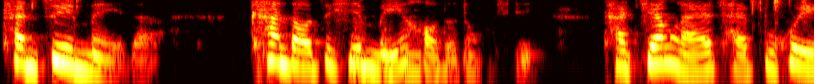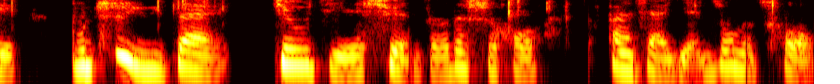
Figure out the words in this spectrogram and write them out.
看最美的，看到这些美好的东西，她将来才不会不至于在。纠结选择的时候犯下严重的错误。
